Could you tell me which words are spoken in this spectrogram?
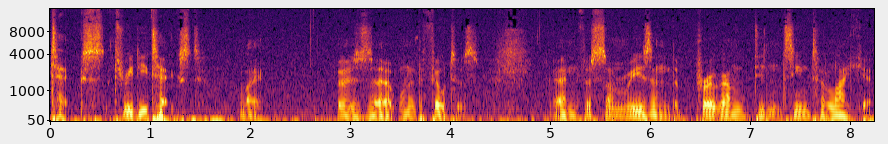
text, 3D text, like, it was uh, one of the filters. And for some reason, the program didn't seem to like it,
